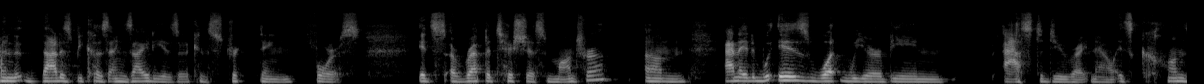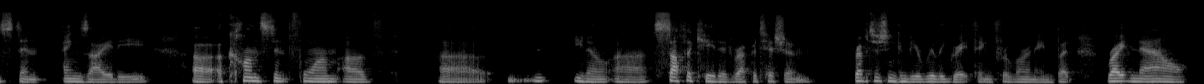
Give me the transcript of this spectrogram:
and that is because anxiety is a constricting force. It's a repetitious mantra um, and it is what we are being asked to do right now. It's constant anxiety uh, a constant form of uh, you know uh, suffocated repetition. Repetition can be a really great thing for learning but right now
